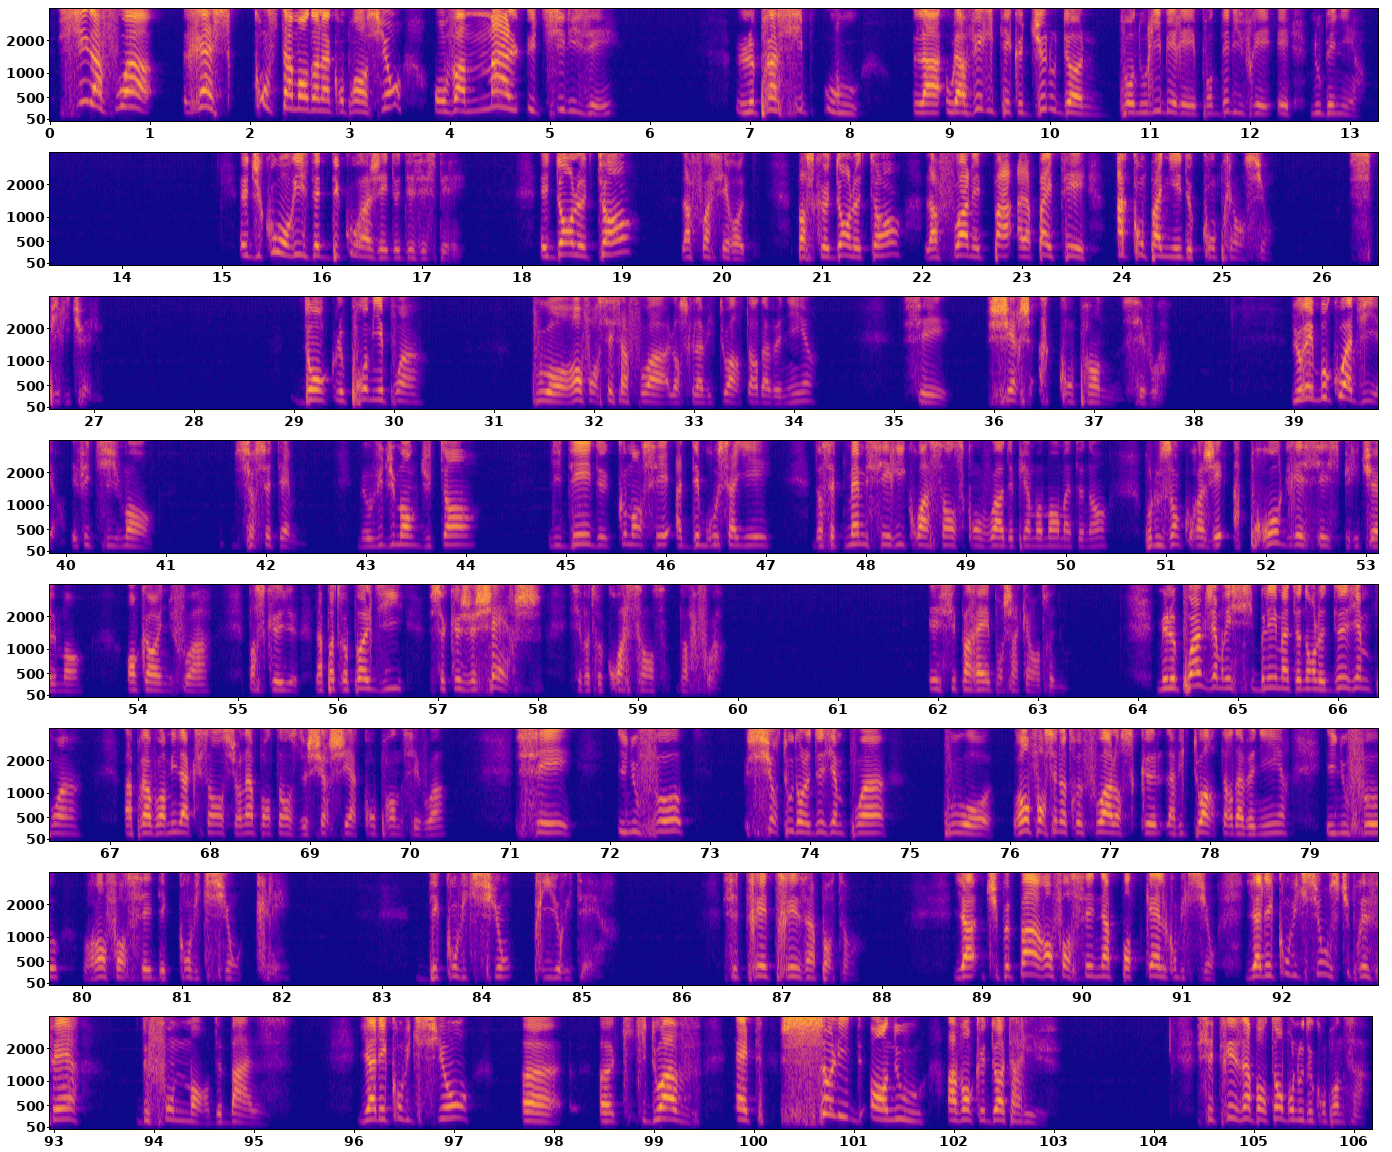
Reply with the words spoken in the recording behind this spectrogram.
si la foi reste constamment dans l'incompréhension, on va mal utiliser le principe où ou la vérité que Dieu nous donne pour nous libérer, pour délivrer et nous bénir. Et du coup, on risque d'être découragé, de désespérer. Et dans le temps, la foi s'érode. Parce que dans le temps, la foi n'a pas été accompagnée de compréhension spirituelle. Donc, le premier point pour renforcer sa foi lorsque la victoire tarde à venir, c'est cherche à comprendre ses voies. Il y aurait beaucoup à dire, effectivement, sur ce thème. Mais au vu du manque du temps, l'idée de commencer à débroussailler dans cette même série croissance qu'on voit depuis un moment maintenant, pour nous encourager à progresser spirituellement, encore une fois, parce que l'apôtre Paul dit, ce que je cherche, c'est votre croissance dans la foi. Et c'est pareil pour chacun d'entre nous. Mais le point que j'aimerais cibler maintenant, le deuxième point, après avoir mis l'accent sur l'importance de chercher à comprendre ses voies, c'est il nous faut, surtout dans le deuxième point, pour renforcer notre foi lorsque la victoire tarde à venir, il nous faut renforcer des convictions clés, des convictions prioritaires. C'est très, très important. Tu peux pas renforcer n'importe quelle conviction. Il y a des convictions, si tu préfères, de fondement, de base. Il y a des convictions euh, euh, qui, qui doivent être solides en nous avant que d'autres arrivent. C'est très important pour nous de comprendre ça.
